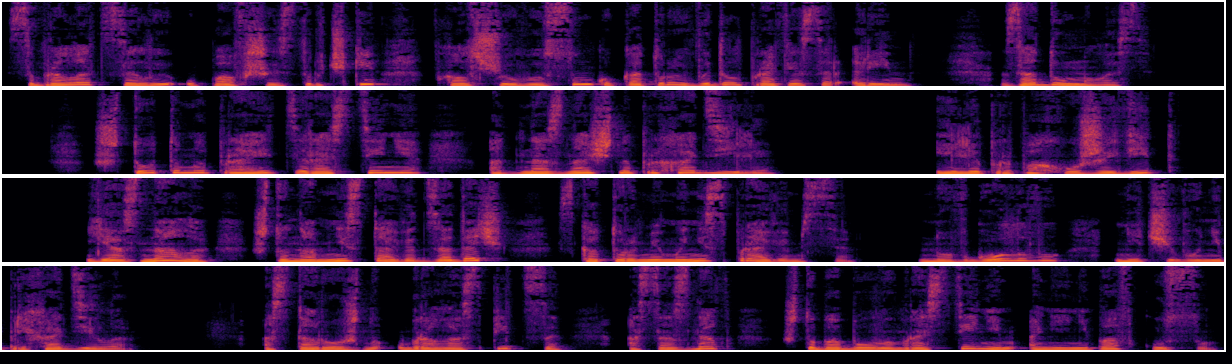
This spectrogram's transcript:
собрала целые упавшие стручки в холщовую сумку, которую выдал профессор Рин. Задумалась. Что-то мы про эти растения однозначно проходили. Или про похожий вид? Я знала, что нам не ставят задач, с которыми мы не справимся, но в голову ничего не приходило. Осторожно убрала спицы, осознав, что бобовым растениям они не по вкусу.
